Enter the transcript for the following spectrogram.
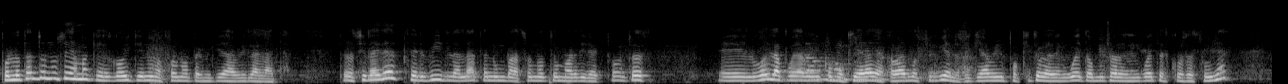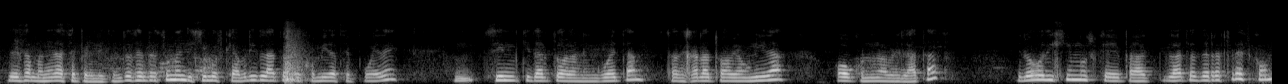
Por lo tanto, no se llama que el GOI tiene una forma permitida de abrir la lata. Pero si la idea es servir la lata en un vaso, no tomar directo, entonces el GOI la puede abrir como quiera y acabarlo sirviendo. Si quiere abrir poquito la lengüeta o mucho la lengüeta es cosa suya, de esa manera se permite. Entonces, en resumen, dijimos que abrir latas de comida se puede sin quitar toda la lengüeta, hasta dejarla todavía unida o con una latas. Y luego dijimos que para latas de refresco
